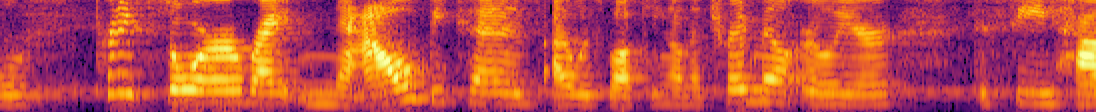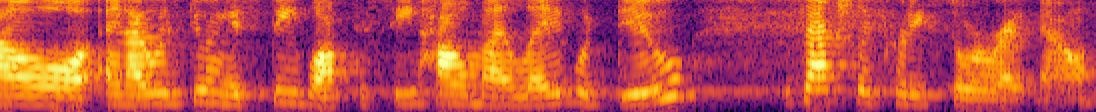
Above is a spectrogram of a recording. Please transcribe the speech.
was pretty sore right now because I was walking on the treadmill earlier to see how, and I was doing a speed walk to see how my leg would do. It's actually pretty sore right now.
